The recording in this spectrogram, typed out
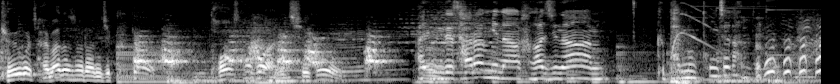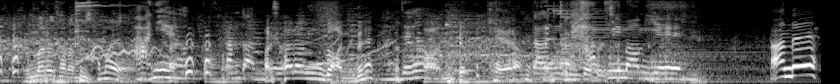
교육을 잘 받아서 그런지 크게 더 사고 안 치고 아니 근데 사람이나 강아지나 그 반응 통제가 안 돼. 웬만한 사람은 참아요. 아니에요. 사람도 안아 돼요. 사람도 안 돼? 안 돼요. 아, 안 돼? 개랑 나는 다 우리 마음 이해해. 안 돼.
